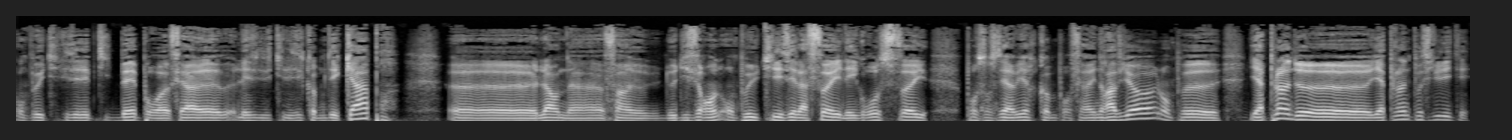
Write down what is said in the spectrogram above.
on peut utiliser les petites baies pour euh, faire euh, les utiliser comme des capres. Euh, là on a enfin de différents on peut utiliser la feuille, les grosses feuilles pour s'en servir comme pour faire une raviole, on peut il y a plein de il y a plein de possibilités.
